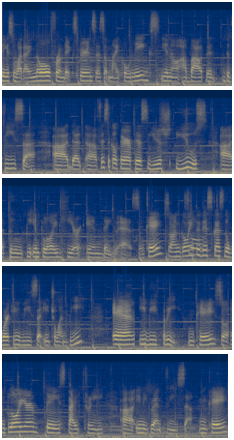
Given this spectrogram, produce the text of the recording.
based what I know from the experiences of my colleagues, you know, about the, the visa uh, that uh, physical therapists use, use uh, to be employed here in the US. Okay, so I'm going so, to discuss the working visa H1B and EB3. Okay, so employer-based type 3 uh, immigrant visa. Okay,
